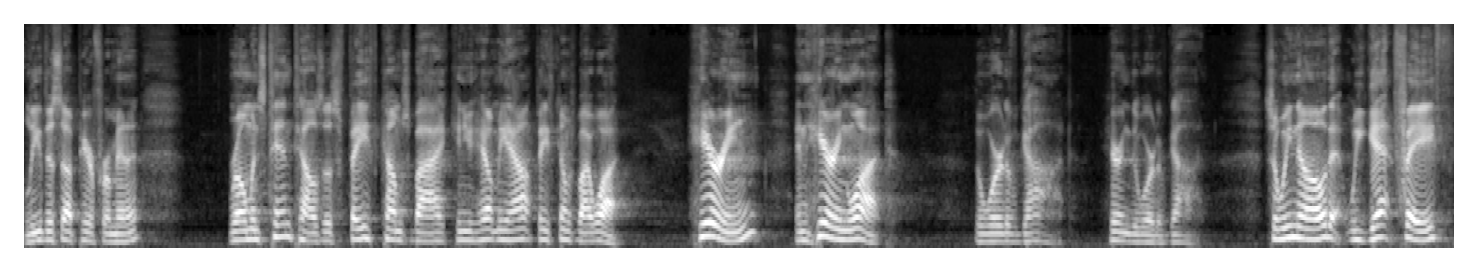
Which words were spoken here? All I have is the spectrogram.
Leave this up here for a minute. Romans 10 tells us faith comes by, can you help me out? Faith comes by what? Hearing, and hearing what? The Word of God. Hearing the Word of God. So we know that we get faith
